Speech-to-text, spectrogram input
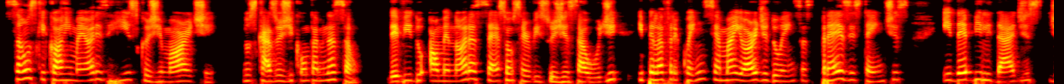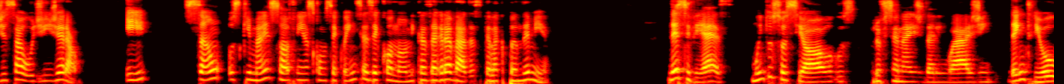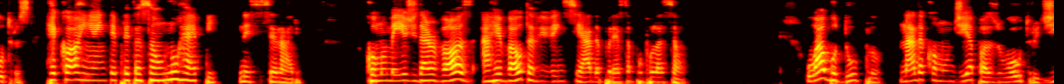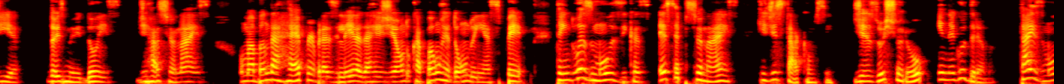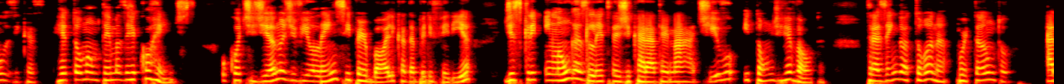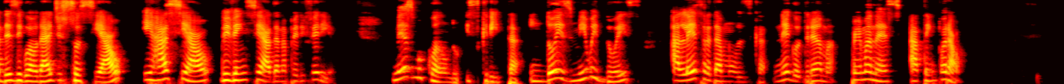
São os que correm maiores riscos de morte nos casos de contaminação, devido ao menor acesso aos serviços de saúde e pela frequência maior de doenças pré-existentes e debilidades de saúde em geral. E são os que mais sofrem as consequências econômicas agravadas pela pandemia. Nesse viés, muitos sociólogos, profissionais da linguagem, dentre outros, recorrem à interpretação no rap nesse cenário como meio de dar voz à revolta vivenciada por essa população. O álbum duplo, Nada como um Dia Após o Outro Dia, 2002, de Racionais, uma banda rapper brasileira da região do Capão Redondo em SP, tem duas músicas excepcionais que destacam-se: Jesus Chorou e Nego Drama. Tais músicas retomam temas recorrentes: o cotidiano de violência hiperbólica da periferia descrito em longas letras de caráter narrativo e tom de revolta, trazendo à tona, portanto, a desigualdade social e racial vivenciada na periferia. Mesmo quando escrita em 2002, a letra da música Negodrama permanece atemporal.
